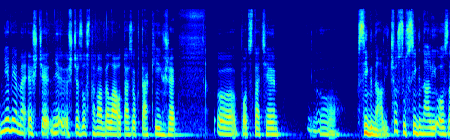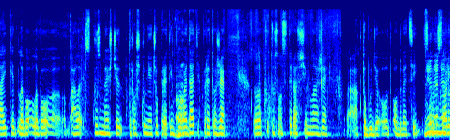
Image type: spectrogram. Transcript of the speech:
Nevieme, ešte, ne, ešte zostáva veľa otázok takých, že uh, v podstate uh, signály. Čo sú signály ozaj? Keď, lebo, lebo, uh, ale skúsme ešte trošku niečo predtým Aha. povedať, pretože tuto som si teraz všimla, že ak to bude od, od veci. Nie, sorry, nie, nie, sorry.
